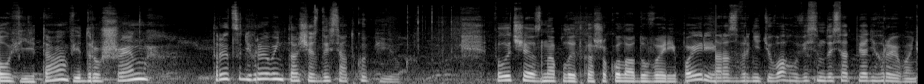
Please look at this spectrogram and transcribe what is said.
Ловіта від Рошен 30 гривень та 60 копійок. Величезна плитка шоколаду Вері Пері. Зараз зверніть увагу 85 гривень.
